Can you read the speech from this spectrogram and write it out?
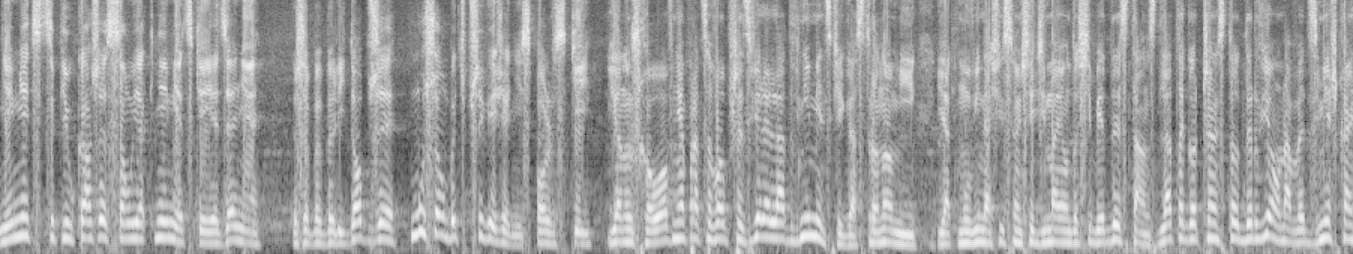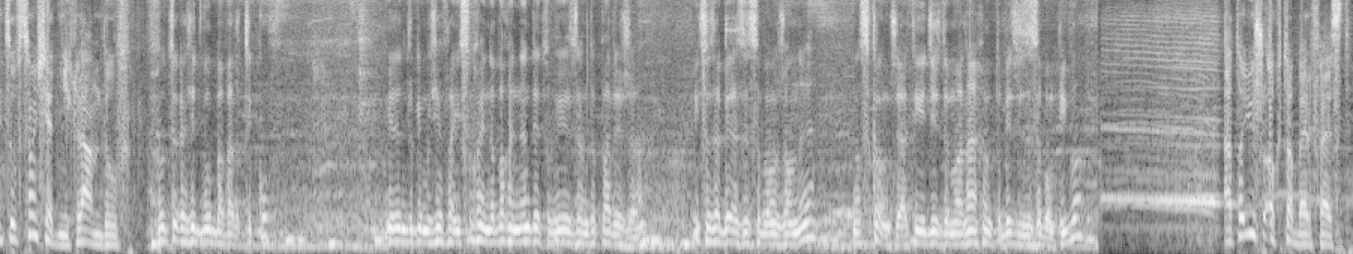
Niemieccy piłkarze są jak niemieckie jedzenie. Żeby byli dobrzy, muszą być przywiezieni z Polski. Janusz Hołownia pracował przez wiele lat w niemieckiej gastronomii. Jak mówi, nasi sąsiedzi mają do siebie dystans, dlatego często drwią nawet z mieszkańców sąsiednich landów. Spotyka się dwóch Bawarczyków. Jeden drugiemu się chwali, słuchaj, na Wochenendę to wyjeżdżam do Paryża. I co, zabierasz ze sobą żony? No skądże? A ty jedziesz do Monachium, to bierzesz ze sobą piwo? A to już Oktoberfest.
